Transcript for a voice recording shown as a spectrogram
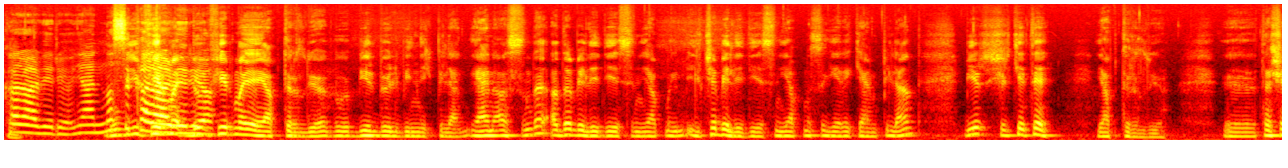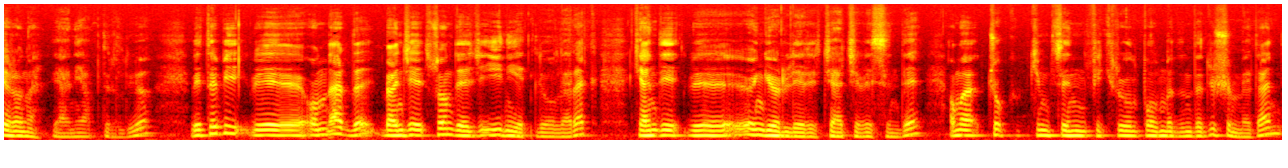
karar veriyor. Yani nasıl bu bir karar firma, veriyor? Bu firmaya yaptırılıyor bu bir bölü binlik plan. Yani aslında ada belediyesinin yapmayı, ilçe belediyesinin yapması gereken plan bir şirkete yaptırılıyor. E, taşerona yani yaptırılıyor. Ve tabii e, onlar da bence son derece iyi niyetli olarak kendi e, öngörüleri çerçevesinde ama çok kimsenin fikri olup olmadığını da düşünmeden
